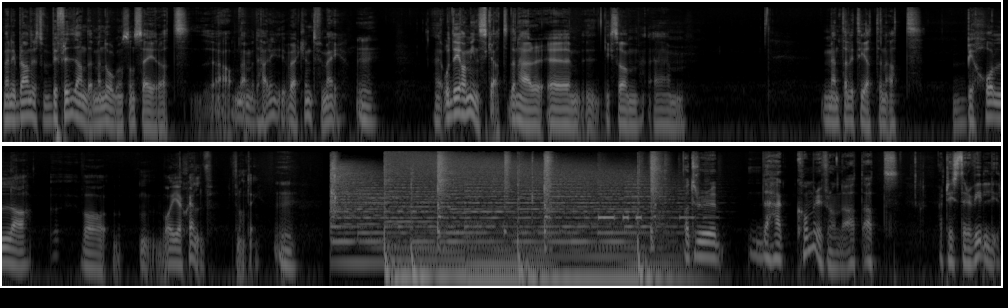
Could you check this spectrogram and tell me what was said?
Men ibland är det så befriande med någon som säger att ja, nej, men det här är verkligen inte för mig. Mm. Eh, och det har minskat, den här eh, liksom, eh, mentaliteten att behålla vad, vad är jag själv för någonting. Mm. Vad tror du det här kommer ifrån då? Att, att artister vill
